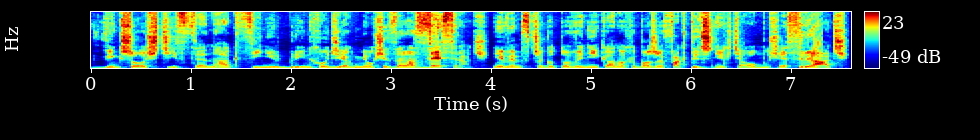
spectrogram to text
w większości scen akcji Neil Breen chodzi jak miał się zaraz zesrać. Nie wiem z czego to wynika, no chyba, że faktycznie chciało mu się srać,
